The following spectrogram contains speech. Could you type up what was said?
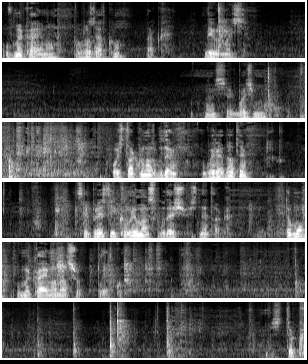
вмикаємо в розетку. Так, дивимось. Ось, як бачимо. Ось так у нас буде виглядати цей пристрій, коли у нас буде щось не так. Тому вмикаємо нашу плитку. Ось так.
